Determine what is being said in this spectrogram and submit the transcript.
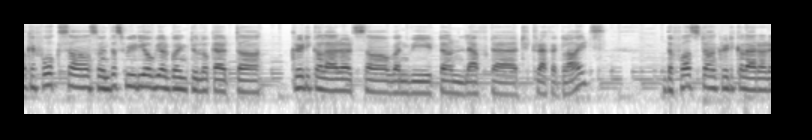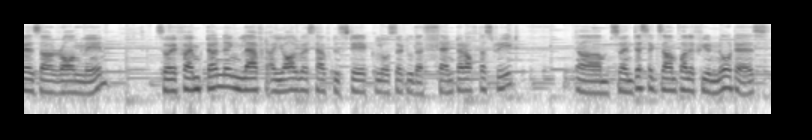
Okay folks, uh, so in this video we are going to look at uh, critical errors uh, when we turn left at traffic lights. The first uh, critical error is a wrong lane. So if I'm turning left, I always have to stay closer to the center of the street. Um, so in this example, if you notice,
